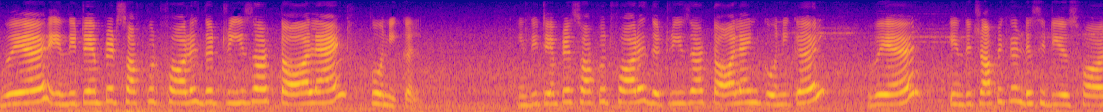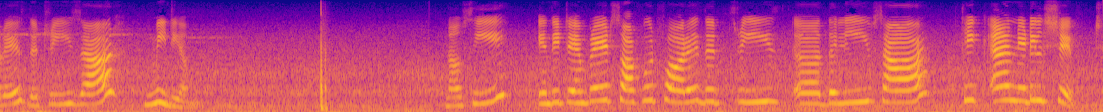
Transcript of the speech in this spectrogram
where in the temperate softwood forest the trees are tall and conical. In the temperate softwood forest the trees are tall and conical where in the tropical deciduous forest the trees are medium. Now see in the temperate softwood forest the trees uh, the leaves are thick and needle shaped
